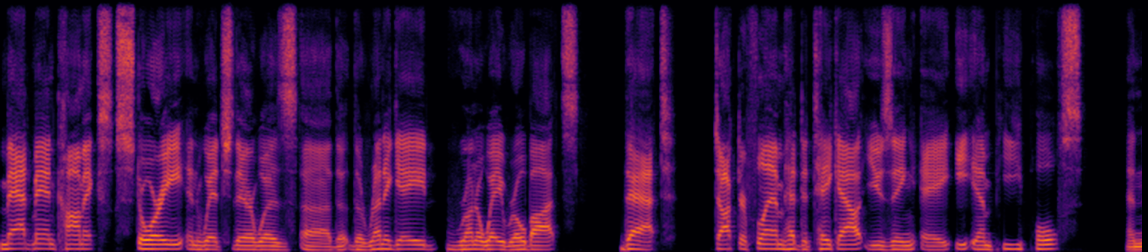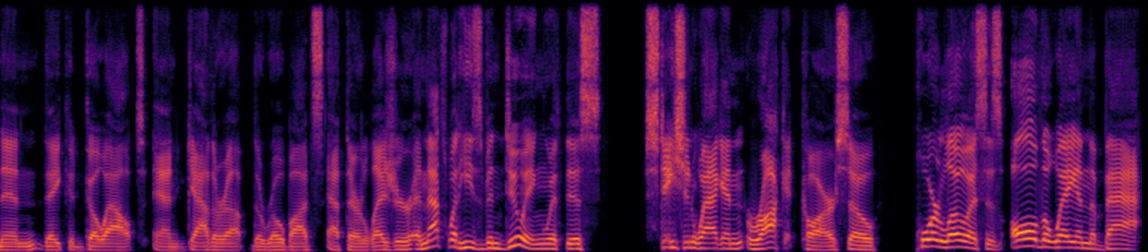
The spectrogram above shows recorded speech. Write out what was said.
Madman Comics story in which there was uh, the the renegade runaway robots that Dr. Flem had to take out using a EMP pulse and then they could go out and gather up the robots at their leisure and that's what he's been doing with this station wagon rocket car so poor Lois is all the way in the back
